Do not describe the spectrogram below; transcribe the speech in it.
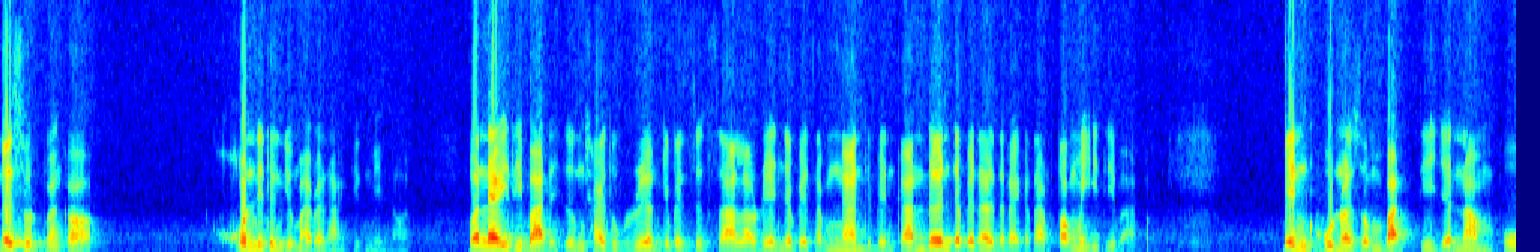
ในสุดมันก็ คนที่ถึงจุดหมายปลายทางจึงมีน้อย เพราะแนวอิทธิบาทจะต้องใช้ทุกเรื่อง จะเป็นศึกษาเล่าเรียนจะไปทำงานจะเป็นการเดินจะเป็นอะไรแต่ใดก็ตาม ต้องมีอิทธิบาท เป็นคุณสมบัติที่จะนำผู้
